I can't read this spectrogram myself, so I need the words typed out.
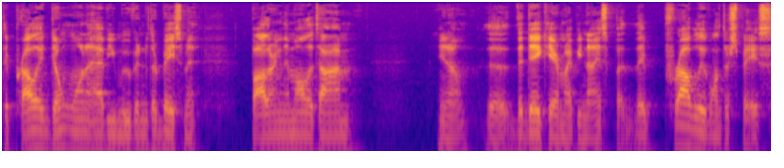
They probably don't want to have you move into their basement, bothering them all the time. You know, the the daycare might be nice, but they probably want their space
